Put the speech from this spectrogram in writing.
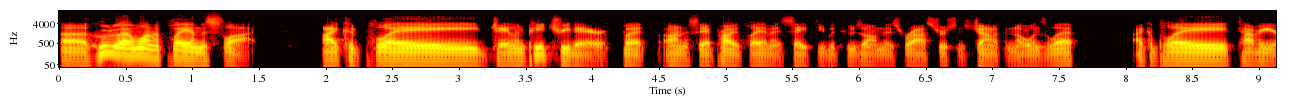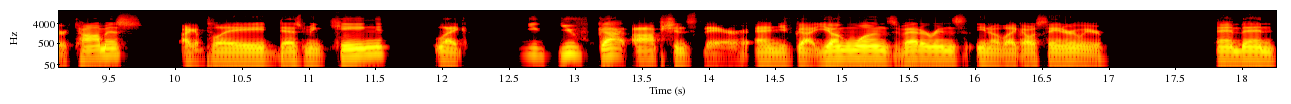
uh, who do I want to play on the slot? I could play Jalen Pitre there, but honestly, I'd probably play him at safety with who's on this roster since Jonathan Owens left. I could play Tavierre Thomas. I could play Desmond King. Like you, you've got options there, and you've got young ones, veterans. You know, like I was saying earlier. And then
